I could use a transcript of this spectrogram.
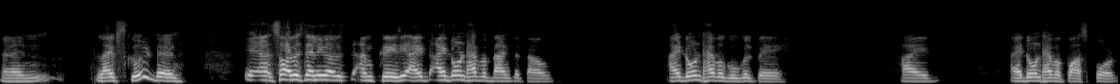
and life's good. And yeah, so I was telling you, I was, I'm crazy. I I don't have a bank account. I don't have a Google Pay. I I don't have a passport.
